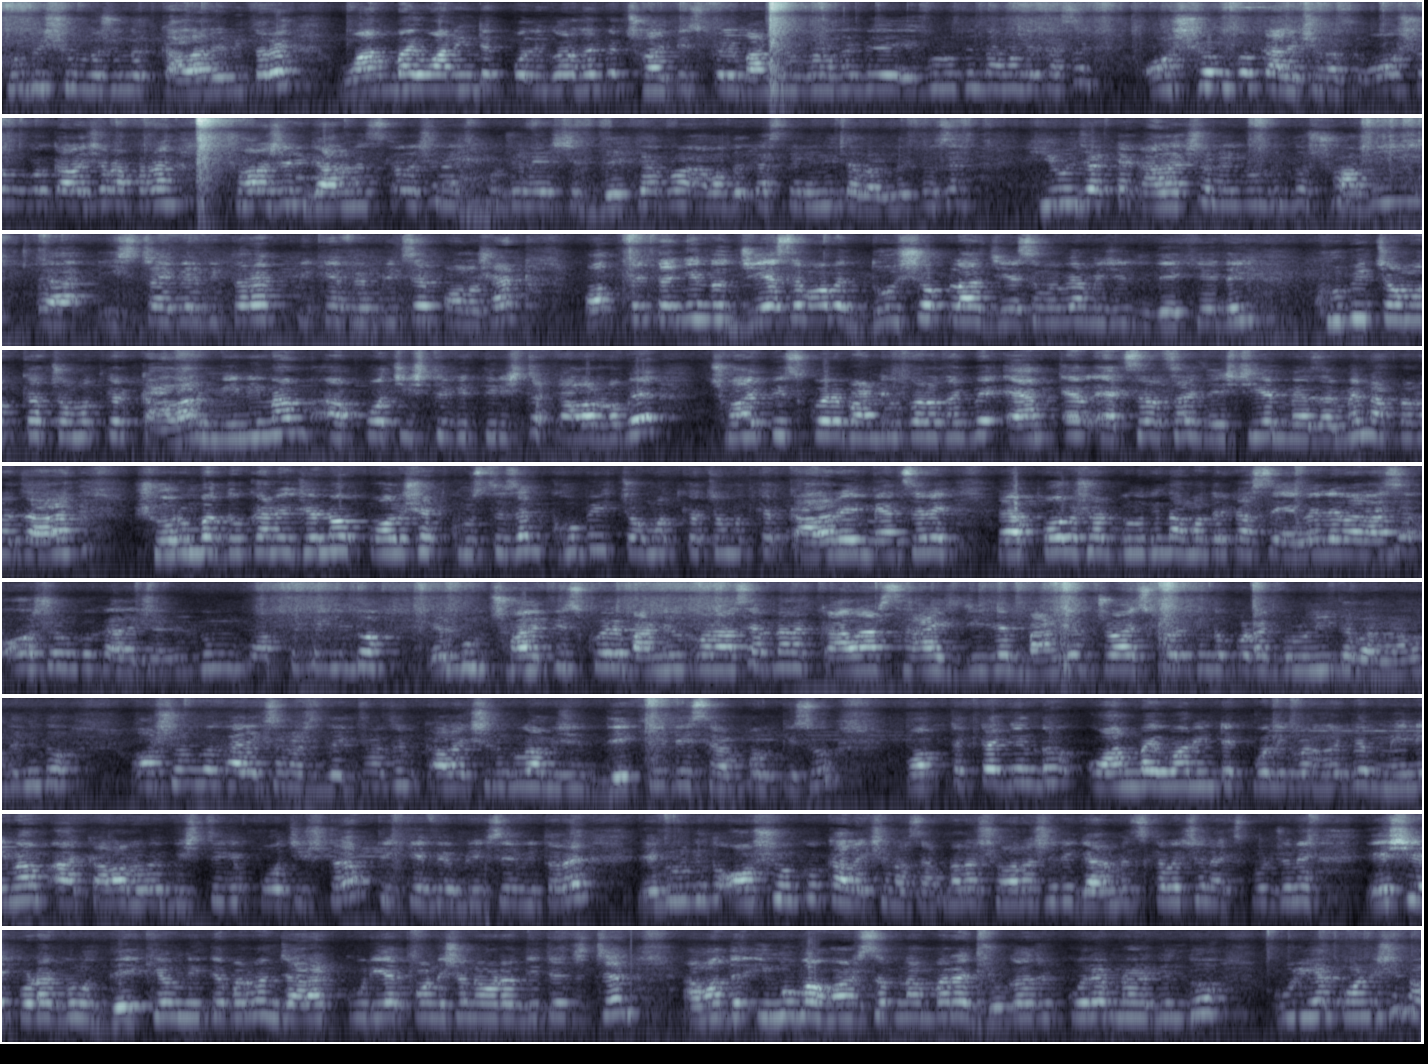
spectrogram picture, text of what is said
খুবই সুন্দর সুন্দর কালারের ভিতরে one by one intact poly করা থাকবে, ছয় পিস করে বান্ডেল করা থাকবে। এগুলো কিন্তু আমাদের কাছে অসংখ্য কালেকশন আছে। অসংখ্য কালেকশন আপনারা সরাসরি গার্মেন্টস কালেকশন এক্সপোর্ট জন্য এসে দেখে আপনারা আমাদের কাছ থেকে নিতে পারেন দেখতে পাচ্ছেন হিউজ একটা কালেকশন এগুলো কিন্তু সবই স্ট্রাইপের ভিতরে পিকে ফেব্রিক্সের পলো শার্ট প্রত্যেকটা কিন্তু জিএসএম হবে দুশো প্লাস জিএসএম হবে, আমি যদি দেখিয়ে দিই। খুবই চমৎকার চমৎকার কালার মিনিমাম পঁচিশ থেকে তিরিশটা কালার হবে। ছয় পিস করে বান্ডিল করা থাকবে M L XL size Asian measurement আপনারা যারা শোরুম বা দোকানের জন্য পলো শার্ট খুঁজতেছেন, খুবই চমৎকার চমৎকার কালার এই ম্যাচের পলো শার্টগুলো কিন্তু আমাদের কাছে অ্যাভেলেবেল আছে। অসংখ্য কালেকশন এরকম প্রত্যেকটা কিন্তু এরকম ছয় পিস করে বান্ডিল করা আছে। আপনারা colour size design bundle choice করে কিন্তু প্রোডাক্টগুলো নিতে পারবেন। আমাদের কিন্তু অসংখ্য কালেকশন আছে। দেখতে পাচ্ছেন কালেকশনগুলো আমি যদি দেখিয়ে দিই স্যাম্পল কিছু, প্রত্যেকটা কিন্তু one by one intact poly করা থাকবে মিনিমাম কালার হবে বিশ থেকে পঁচিশটা পিকে ফেব্রিক্সের ভিতরে। এগুলো কিন্তু অসংখ্য কালেকশন আছে। আপনারা সরাসরি গার্মেন্টস কালেকশন এক্সপোর্ট জন্য এসে প্রোডাক্টগুলো দেখেও নিতে পারবেন। যারা কুরিয়ার কন্ডিশনে অর্ডার দিতে চাচ্ছেন, আমাদের ইমো বা হোয়াটসঅ্যাপ নাম্বারে যোগাযোগ করে আপনারা কিন্তু কুরিয়ার কন্ডিশনে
